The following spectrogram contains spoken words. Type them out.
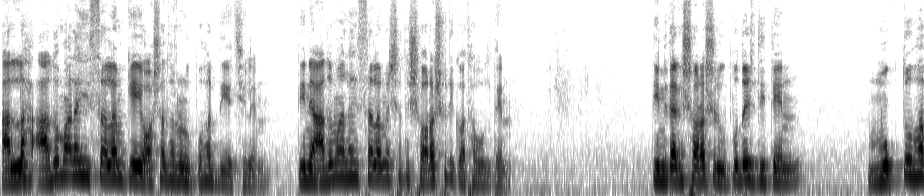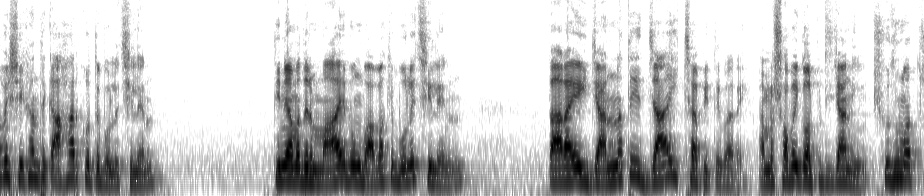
আল্লাহ আদম আলাহিসাল্লামকে এই অসাধারণ উপহার দিয়েছিলেন। তিনি আদম আলাহিসাল্লামের সাথে সরাসরি কথা বলতেন। তিনি তাকে সরাসরি উপদেশ দিতেন, মুক্তভাবে সেখান থেকে আহার করতে বলেছিলেন। তিনি আমাদের মা এবং বাবাকে বলেছিলেন তারা এই জান্নাতে যা ইচ্ছা পেতে পারে। আমরা সবাই গল্পটি জানি, শুধুমাত্র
